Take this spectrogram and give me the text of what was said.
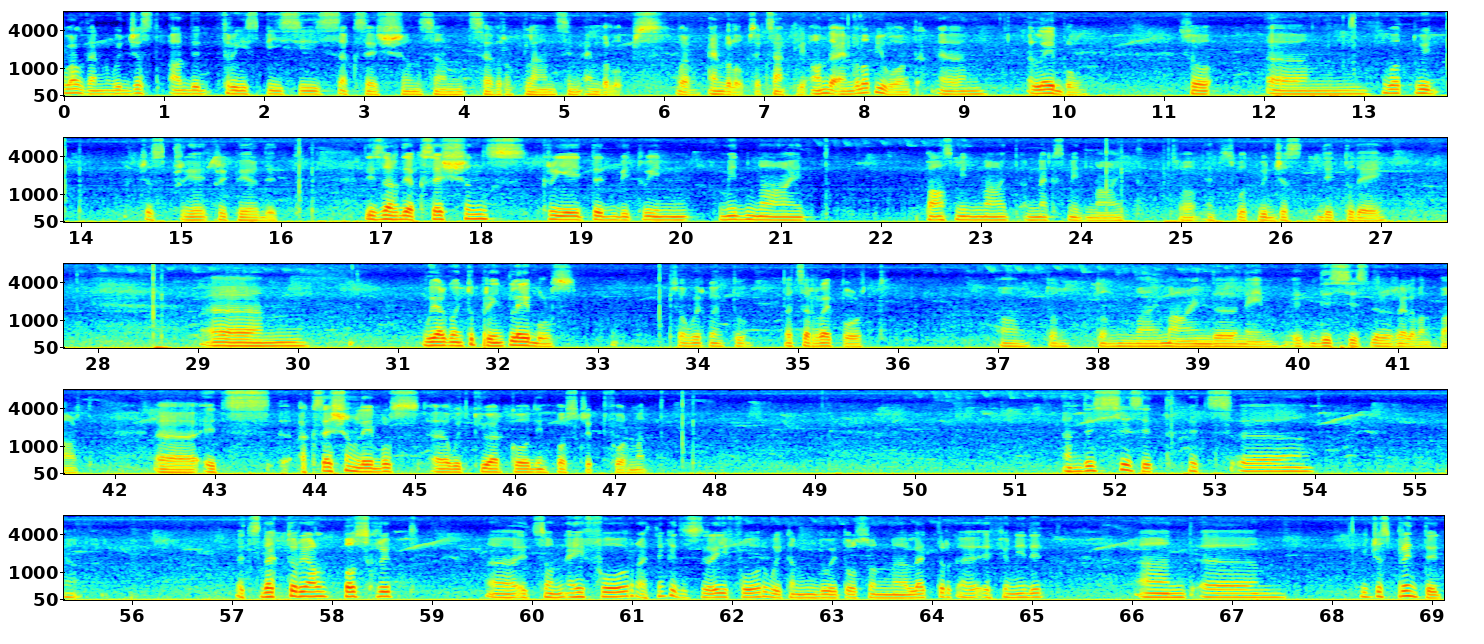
Well then, we just added three species, accessions and several plants in envelopes. Well, envelopes, exactly. On the envelope you want um, a label. So, um, what we just pre prepared it. These are the accessions created between midnight, past midnight and next midnight. So it's what we just did today um, we are going to print labels. So we're going to that's a report on, don't, don't my mind the uh, name. It, this is the relevant part. Uh, it's accession labels uh, with QR code in PostScript format. And this is it. It's uh, yeah. it's vectorial PostScript uh, it's on A4 I think it is A4 we can do it also on a letter uh, if you need it. And um, we just print it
